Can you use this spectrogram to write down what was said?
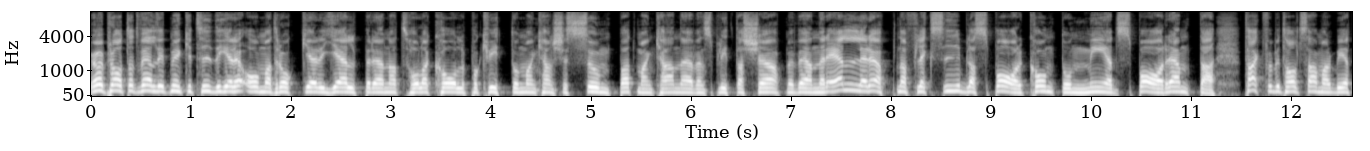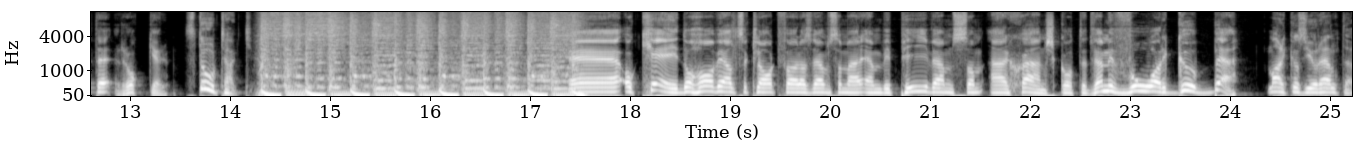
Jag har pratat väldigt mycket tidigare om att Rocker hjälper en att hålla koll på kvitton man kanske sumpat, man kan även splitta köp med vänner eller öppna flexibla sparkonton med sparränta. Tack för betalt samarbete, Rocker. Stort tack! Eh, Okej, då har vi alltså klart för oss vem som är MVP, vem som är stjärnskottet, vem är vår gubbe? Marcos Llorente.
